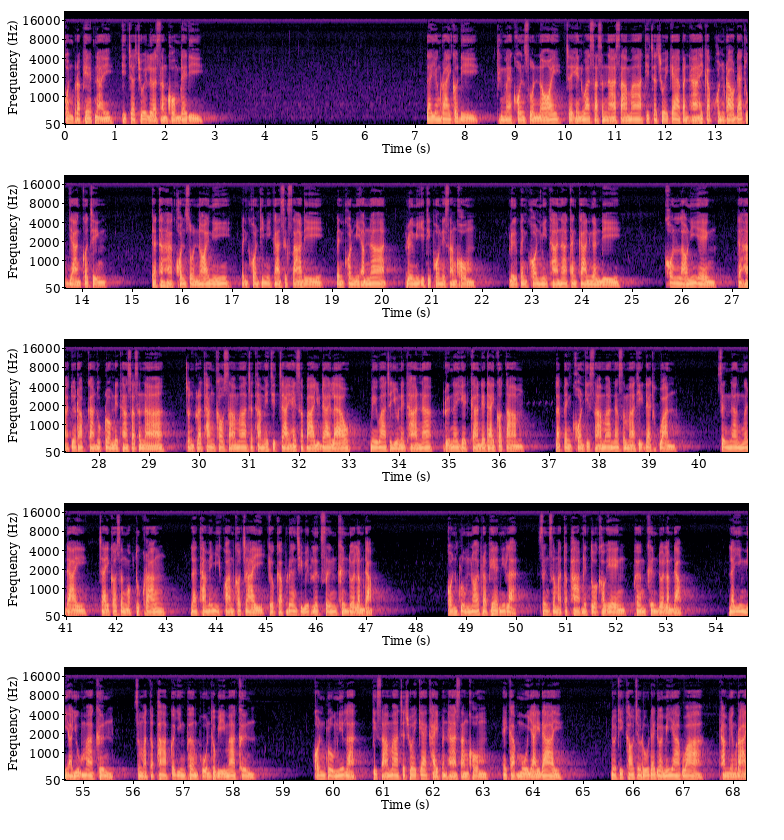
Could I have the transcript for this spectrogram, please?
คนประเภทไหนที่จะช่วยเหลือสังคมได้ดี แต่อย่างไรก็ดี ถึงแม้คนส่วนน้อยจะเห็นว่าศาสนาสามารถที่จะช่วยแก้ปัญหาให้กับคนเราได้ทุกอย่างก็จริง แต่ถ้าหากคนส่วนน้อยนี้เป็นคนที่มีการศึกษาดี เป็นคนมีอำนาจ หรือมีอิทธิพลในสังคม หรือเป็นคนมีฐานะทางการเงินดี คนเหล่านี้เองถ้าหากได้รับการอบรมในทางศาสนา จนกระทั่งเขาสามารถจะทำให้จิตใจให้สบายอยู่ได้แล้ว ไม่ว่าจะอยู่ในฐานะหรือในเหตุการณ์ใด ๆ ก็ตาม และเป็นคนที่สามารถนั่งสมาธิได้ทุกวัน ซึ่งนั่งเมื่อใดใจก็สงบทุกครั้ง และทำให้มีความเข้าใจเกี่ยวกับเรื่องชีวิตลึกซึ้งขึ้นโดยลำดับ คนกลุ่มน้อยประเภทนี้แหละ ซึ่งสมรรถภาพในตัวเขาเองเพิ่มขึ้นโดยลำดับ และยิ่งมีอายุมากขึ้น สมรรถภาพก็ยิ่งเพิ่มพูนทวีมากขึ้น คนกลุ่มนี้แหละที่สามารถจะช่วยแก้ไขปัญหาสังคมให้กับหมู่ใหญ่ได้ โดยที่เขาจะรู้ได้โดยไม่ยากว่าทำอย่างไร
